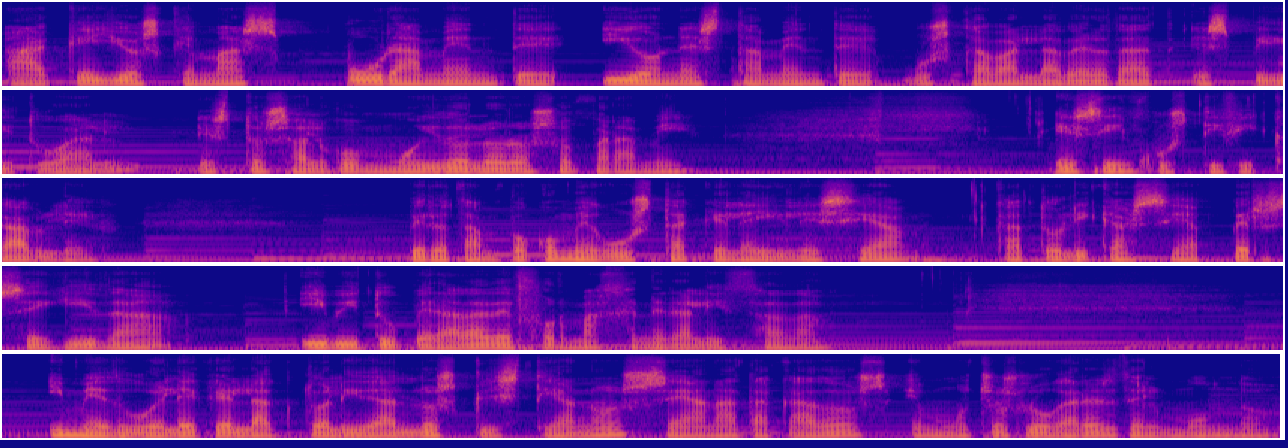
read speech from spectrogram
a aquellos que más puramente y honestamente buscaban la verdad espiritual. Esto es algo muy doloroso para mí. Es injustificable, pero tampoco me gusta que la Iglesia católica sea perseguida y vituperada de forma generalizada. Y me duele que en la actualidad los cristianos sean atacados en muchos lugares del mundo.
